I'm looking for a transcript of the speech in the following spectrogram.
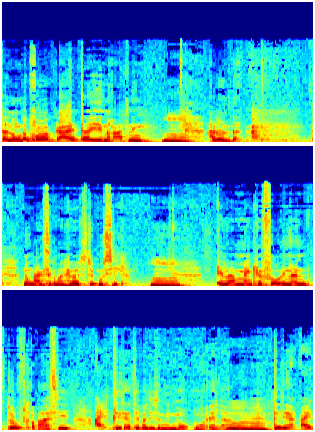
der er nogen, der prøver at guide dig i en retning. Mm. Har du, nogle gange så kan man høre et stykke musik, Mm. Eller man kan få en eller anden duft og bare sige, ej, det der, det var ligesom min mormor, eller Mm. det der, ej,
